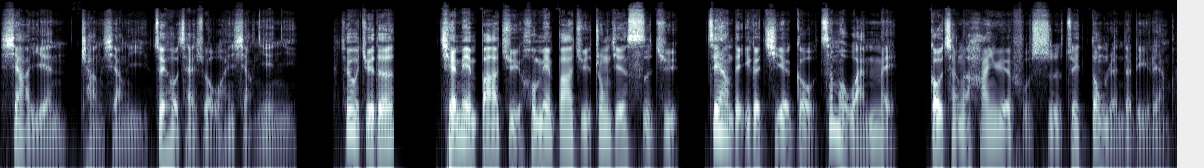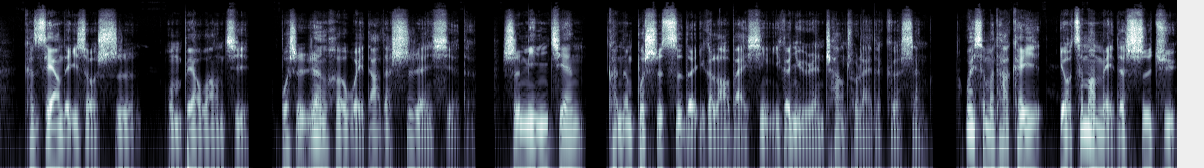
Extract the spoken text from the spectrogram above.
下言长相忆，最后才说我很想念你。所以我觉得前面八句、后面八句、中间四句这样的一个结构这么完美，构成了汉乐府诗最动人的力量。可是这样的一首诗，我们不要忘记。不是任何伟大的诗人写的，是民间可能不识字的一个老百姓、一个女人唱出来的歌声。为什么他可以有这么美的诗句？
